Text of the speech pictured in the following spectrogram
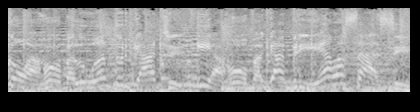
com arroba Luan Turcati e arroba Gabriela Sassi.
